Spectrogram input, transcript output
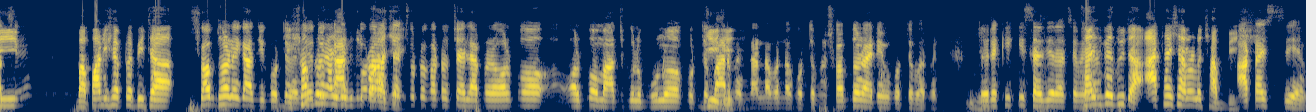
ডিম। আছে। বা পাটিসাপটা পিঠা সব ধরনের কাজই করতে জি, পারেন সব ধরনের কাজের ভিতরে কাঠকোড়া করা যায়। ছোটখাটো চাইলে আপনারা অল্প অল্প মাছগুলো ভুনো করতে পারবেন। রান্না বান্না করতে পারবেন সব ধরনের আইটেম করতে পারবেন। তো এটা কি কি সাইজের আছে সাইজ ভাই দুইটা আঠাইশ আর হলো ছাব্বিশ। 28 সিএম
